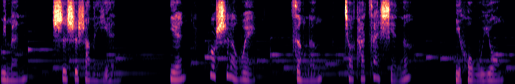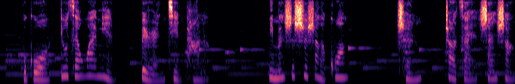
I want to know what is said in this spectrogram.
你们是世上的盐。盐若失了味，怎能叫它再咸呢？以后无用，不过丢在外面，被人践踏了。你们是世上的光，晨照在山上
